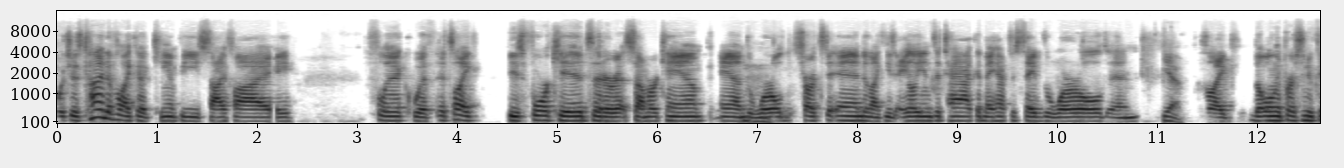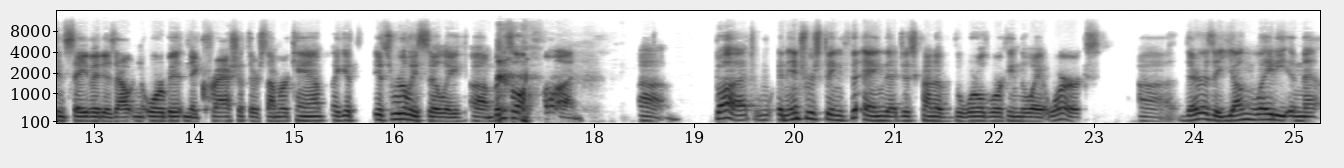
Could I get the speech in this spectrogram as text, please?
which is kind of like a campy sci-fi flick with it's like these four kids that are at summer camp and the Mhm. world starts to end and like these aliens attack and they have to save the world and Yeah. it's like the only person who can save it is out in orbit and they crash at their summer camp like it's it's really silly um, but it's a lot of fun um, but an interesting thing that just kind of the world working the way it works uh, there is a young lady in that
